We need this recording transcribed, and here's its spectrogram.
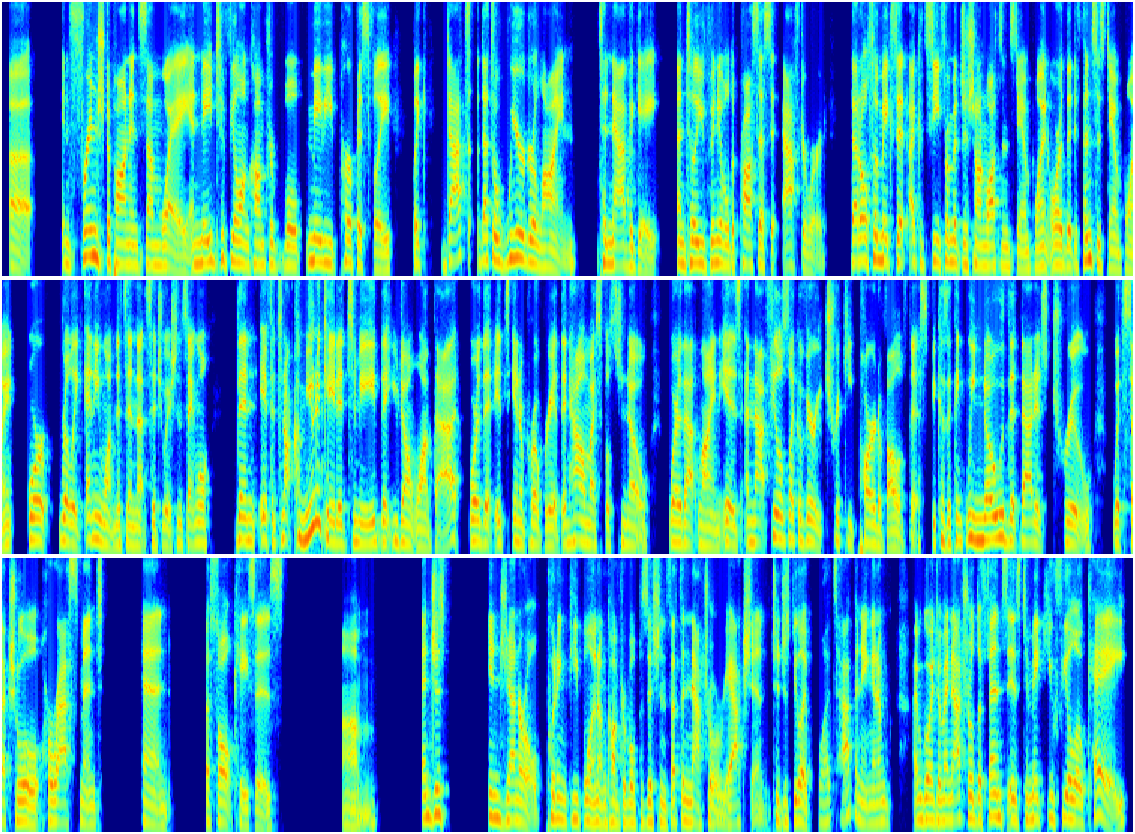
uh, infringed upon in some way and made to feel uncomfortable maybe purposefully like that's that's a weirder line to navigate until you've been able to process it afterward. That also makes it i could see from a deshaun watson standpoint or the defense's standpoint or really anyone that's in that situation saying well then if it's not communicated to me that you don't want that or that it's inappropriate, then how am I supposed to know where that line is? And that feels like a very tricky part of all of this because I think we know that that is true with sexual harassment and assault cases. Um, and just in general, putting people in uncomfortable positions, that's a natural reaction to just be like, what's happening? And I'm I'm going to my natural defense is to make you feel okay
